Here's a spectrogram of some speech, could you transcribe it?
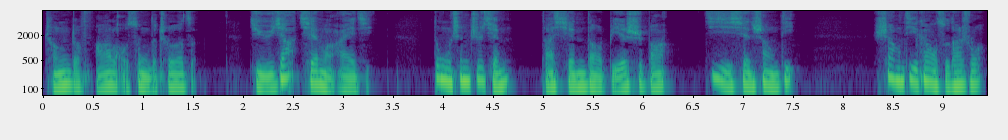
乘着法老送的车子，举家前往埃及。动身之前，他先到别是巴祭献上帝。上帝告诉他说：“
